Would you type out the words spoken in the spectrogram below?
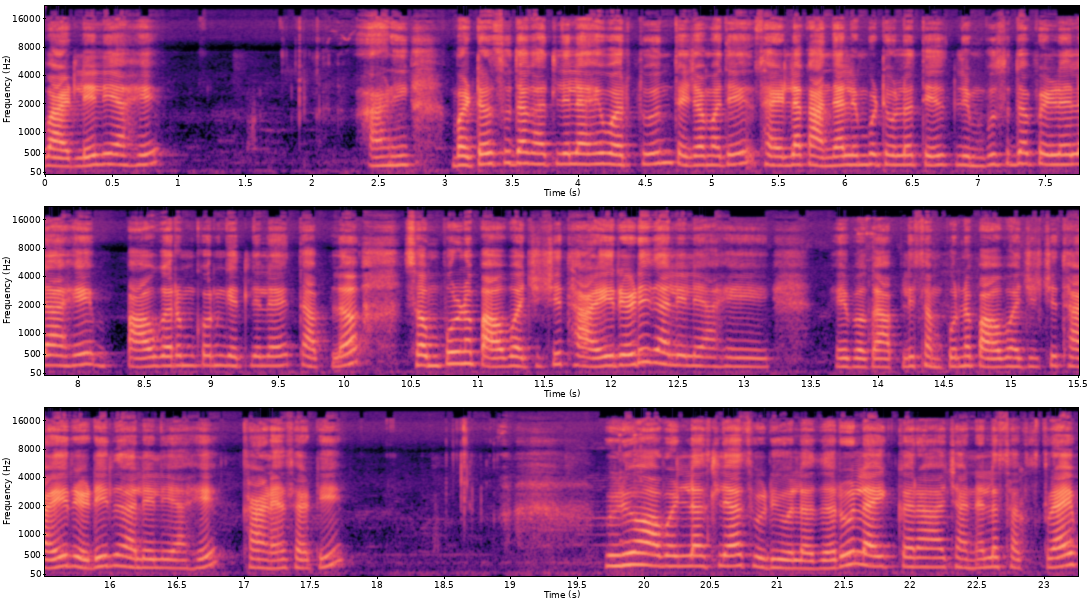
वाढलेली आहे. आणि बटरसुद्धा घातलेलं आहे वरतून. त्याच्यामध्ये साईडला कांदा लिंबू ठेवलं. ते लिंबूसुद्धा पिळलेलं आहे. पाव गरम करून घेतलेलं आहे. तर आपलं संपूर्ण पावभाजीची थाळी रेडी झालेली आहे. हे बघा आपली संपूर्ण पावभाजीची थाळी रेडी झालेली आहे खाण्यासाठी. व्हिडिओ आवडला असल्यास व्हिडिओला जरूर लाईक करा चॅनलला सबस्क्राईब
